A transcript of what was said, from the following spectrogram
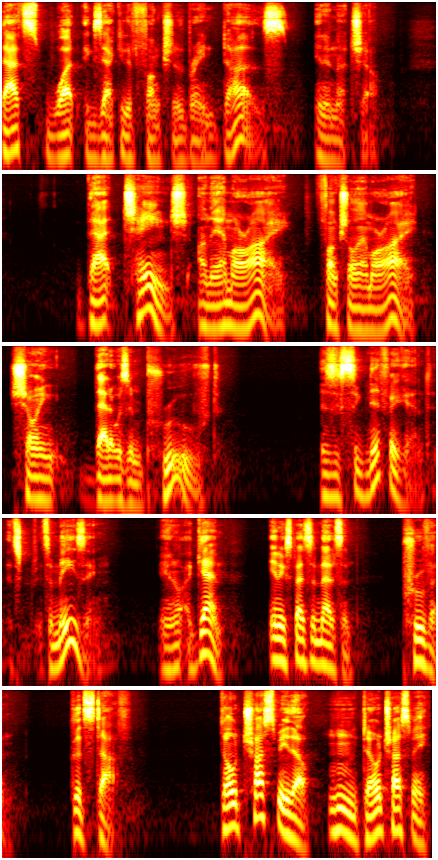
That's what executive function of the brain does in a nutshell. That change on the MRI, functional MRI, showing that it was improved is significant. It's, it's amazing. You know, again, inexpensive medicine, proven, good stuff. Don't trust me though. Mm, don't trust me.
